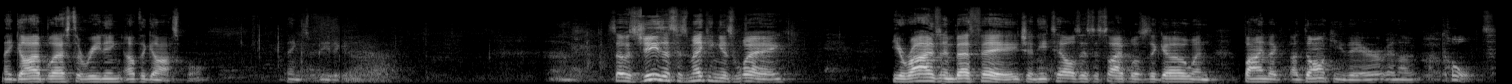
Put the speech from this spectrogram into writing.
May God bless the reading of the gospel. Thanks be to God. So, as Jesus is making his way, he arrives in Bethphage and he tells his disciples to go and find a, a donkey there and a, a colt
